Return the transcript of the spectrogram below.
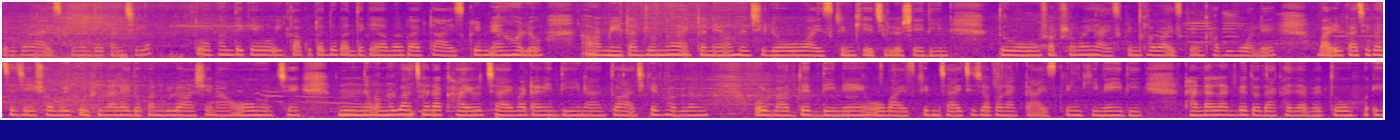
রাস্তার উপরে আইসক্রিমের দোকান ছিল। তো ওখান থেকে ওই কাকুটার দোকান থেকে আবার কয়েকটা আইসক্রিম নেওয়া হলো। আমার মেয়েটার জন্য একটা নেওয়া হয়েছিল, ও আইসক্রিম খেয়েছিল সেই দিন তো সবসময় আইসক্রিম খাব আইসক্রিম খাব বলে। বাড়ির কাছে কাছে যেসব ওই কুলফি মেলায় দোকানগুলো আসে না, ও হচ্ছে অন্য বাচ্চারা খায়ও চায় বাট আমি দিই না। তো আজকের ভাবলাম ওর বার্থডের দিনে ও আইসক্রিম চাইছে যখন একটা আইসক্রিম কিনেই দিই। ঠান্ডা লাগবে তো দেখা যাবে। তো এই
